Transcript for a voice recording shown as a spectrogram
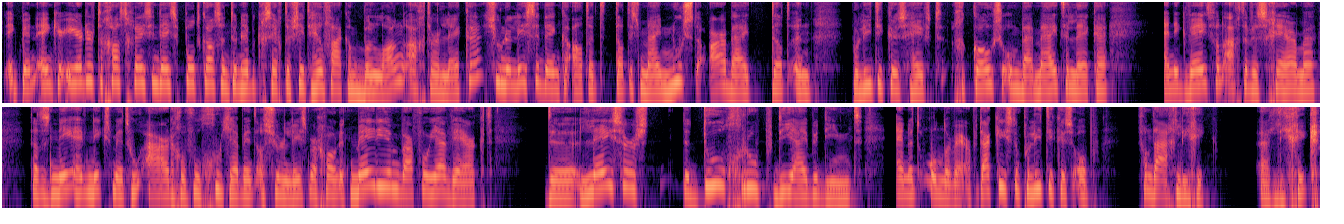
ik ben één keer eerder te gast geweest in deze podcast. En toen heb ik gezegd, er zit heel vaak een belang achter lekken. Journalisten denken altijd, dat is mijn noeste arbeid. Dat een politicus heeft gekozen om bij mij te lekken. En ik weet van achter de schermen, dat is ni- heeft niks met hoe aardig of hoe goed jij bent als journalist. Maar gewoon het medium waarvoor jij werkt. De lezers, de doelgroep die jij bedient. En het onderwerp. Daar kiest een politicus op. Vandaag lieg ik. Eh, lieg ik.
